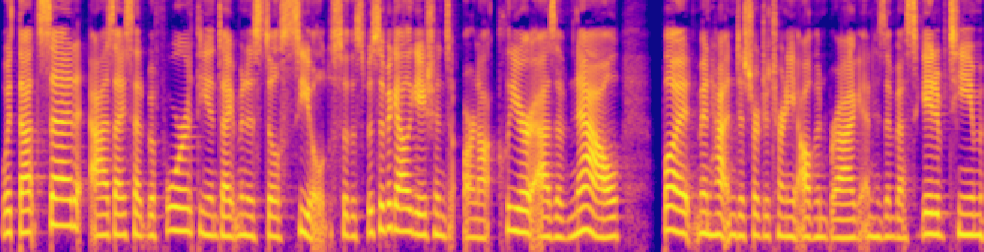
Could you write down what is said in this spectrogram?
With that said, as I said before, the indictment is still sealed, so the specific allegations are not clear as of now, but Manhattan District Attorney Alvin Bragg and his investigative team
